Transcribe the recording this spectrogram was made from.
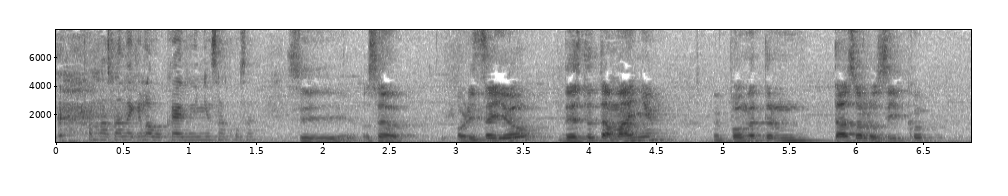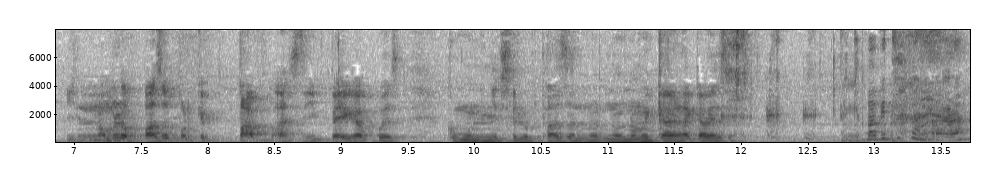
Está más grande que la boca del niño esa cosa. Sí, o sea, ahorita yo, de este tamaño, me puedo meter un tazo al hocico y no me lo paso porque así pega, pues. Como un niño se lo pasa, no, no, no me cabe en la cabeza. ¿Qué papita tan rara?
